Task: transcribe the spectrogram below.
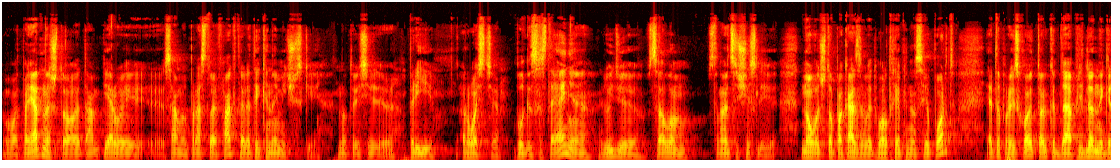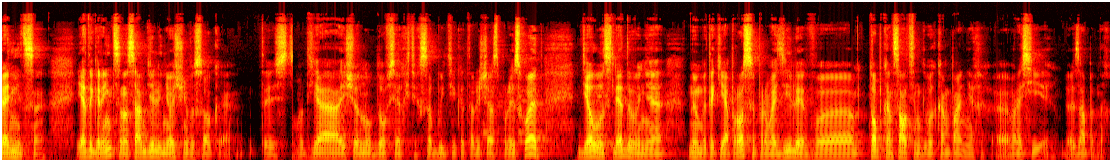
Вот, понятно, что там первый, э, самый простой фактор – это экономический. Ну, то есть э, при росте благосостояния люди в целом становятся счастливее. Но вот что показывает World Happiness Report, это происходит только до определенной границы. И эта граница на самом деле не очень высокая. То есть вот я еще, ну, до всех этих событий, которые сейчас происходят, делал исследования, ну, мы такие опросы проводили в топ-консалтинговых компаниях э, в России, э, западных,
